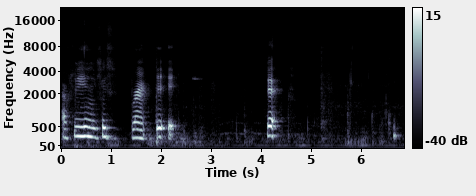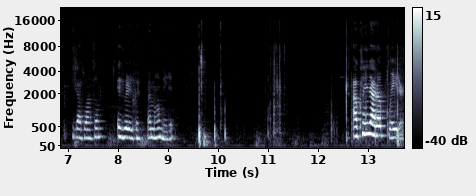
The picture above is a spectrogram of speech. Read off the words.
Actually, it tastes burnt. It it it. You guys want some? It's really good. My mom made it. I'll clean that up later.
